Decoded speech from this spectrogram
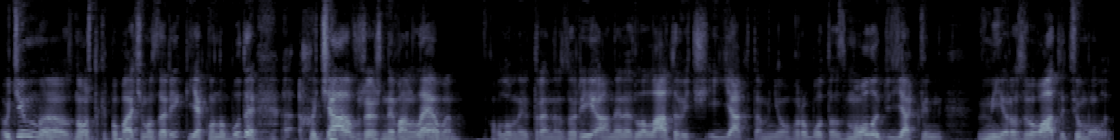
Утім, е, знову ж таки, побачимо за рік, як воно буде. Е, хоча вже ж не Ван Левен, головний тренер зорі, а не Недлалатович, і як там в нього робота з молоддю, як він вміє розвивати цю молодь.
